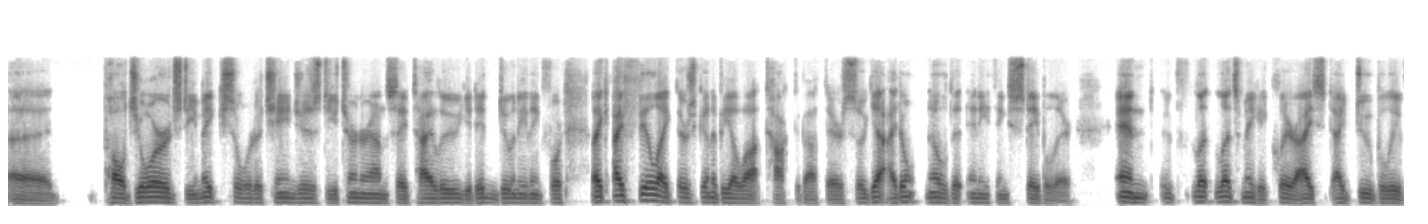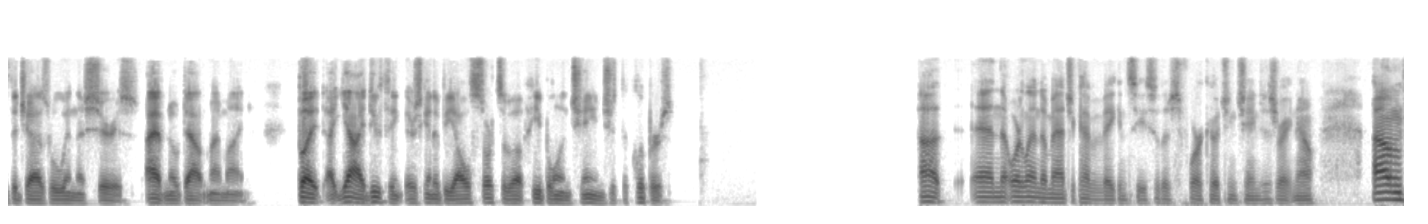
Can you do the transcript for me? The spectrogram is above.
uh, Paul George? Do you make sort of changes? Do you turn around and say, Ty you didn't do anything for? Like, I feel like there's going to be a lot talked about there. So, yeah, I don't know that anything's stable there. And let, let's make it clear, I, I do believe the Jazz will win this series. I have no doubt in my mind. But uh, yeah, I do think there's going to be all sorts of people and change at the Clippers. Uh, and the Orlando Magic have a vacancy, so there's four coaching changes right now. Um,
